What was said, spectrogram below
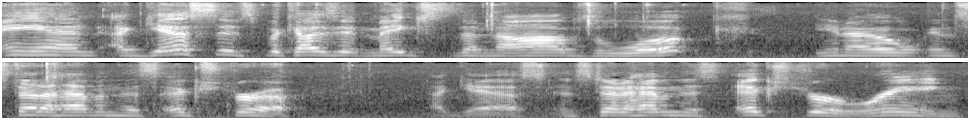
And I guess it's because it makes the knobs look, you know, instead of having this extra, I guess, instead of having this extra ring,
